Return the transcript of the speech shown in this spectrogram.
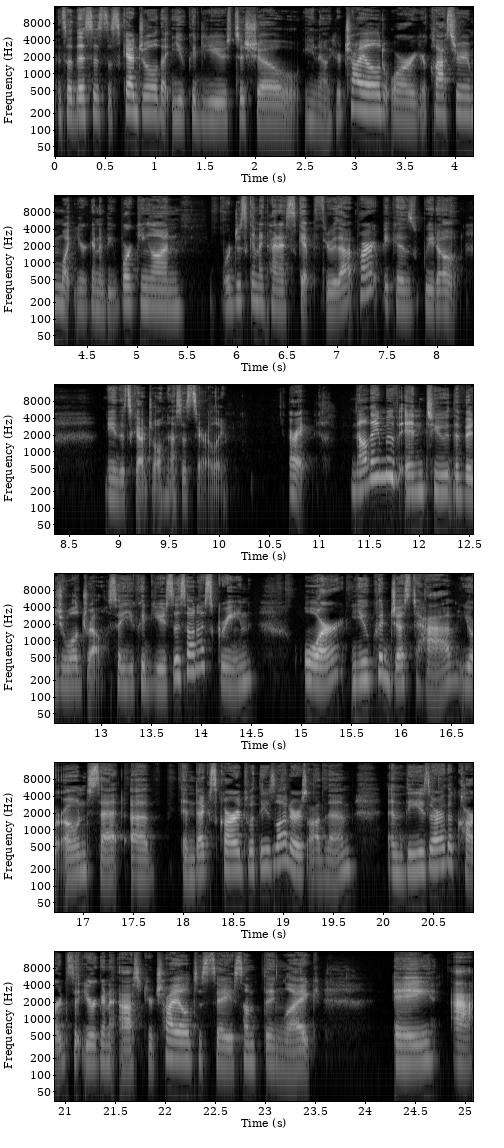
And so this is the schedule that you could use to show, you know, your child or your classroom what you're going to be working on. We're just going to kind of skip through that part because we don't need the schedule necessarily. All right, now they move into the visual drill. So you could use this on a screen or you could just have your own set of index cards with these letters on them. And these are the cards that you're going to ask your child to say something like A, A,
